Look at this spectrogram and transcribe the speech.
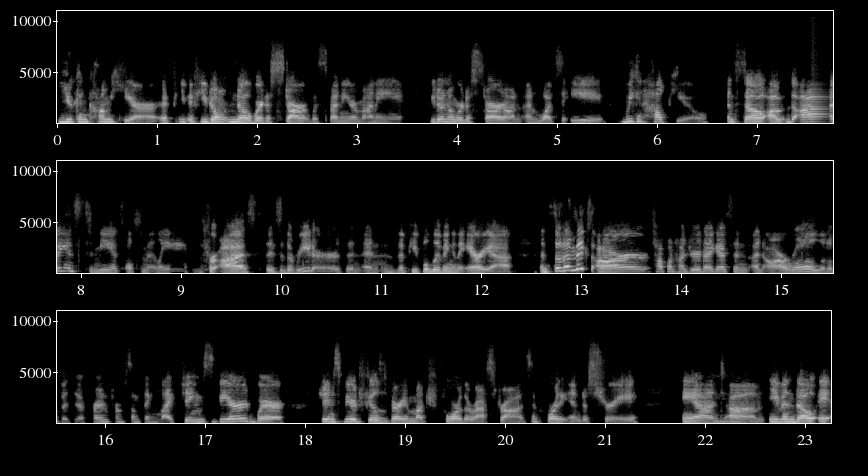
you can come here. If you, if you don't know where to start with spending your money, you don't know where to start on and what to eat, we can help you. And so uh, the audience to me is ultimately for us is the readers and, and the people living in the area. And so that makes our top 100, I guess, and, and our role a little bit different from something like James Beard, where James Beard feels very much for the restaurants and for the industry And Mhm. um, even though it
